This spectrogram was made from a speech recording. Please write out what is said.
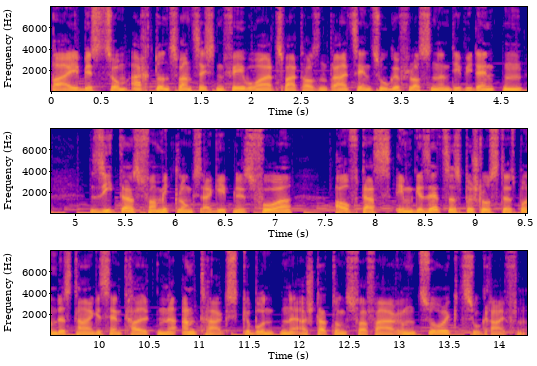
bei bis zum 28. Februar 2013 zugeflossenen Dividenden sieht das Vermittlungsergebnis vor, auf das im Gesetzesbeschluss des Bundestages enthaltene antragsgebundene Erstattungsverfahren zurückzugreifen.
